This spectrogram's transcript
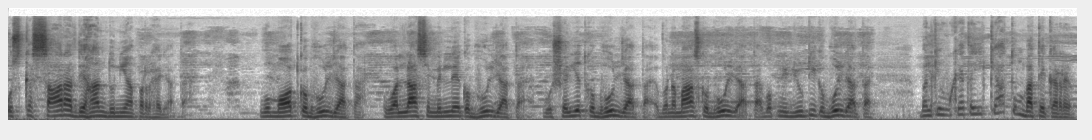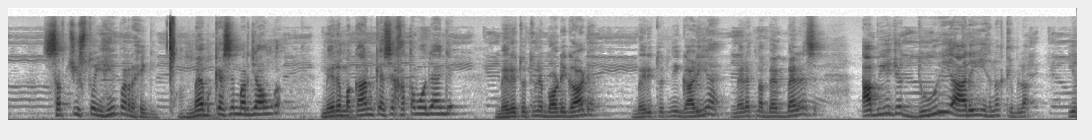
उसका सारा ध्यान दुनिया पर रह जाता है। वो मौत को भूल जाता है, वो अल्लाह से मिलने को भूल जाता है, वो शरीयत को भूल जाता है, वो नमाज़ को भूल जाता है, वो अपनी ड्यूटी को भूल जाता है। बल्कि वो कहता है, ये क्या तुम बातें कर रहे हो? सब चीज़ तो यहीं पर रहेगी। मैं कैसे मर जाऊँगा? मेरे मकान कैसे ख़त्म हो जाएँगे? मेरे तो इतने बॉडी गार्ड है, मेरी तो इतनी गाड़ियाँ हैं, मेरा इतना बैंक बैलेंस है। अब ये जो दूरी आ रही है ना किबला ये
